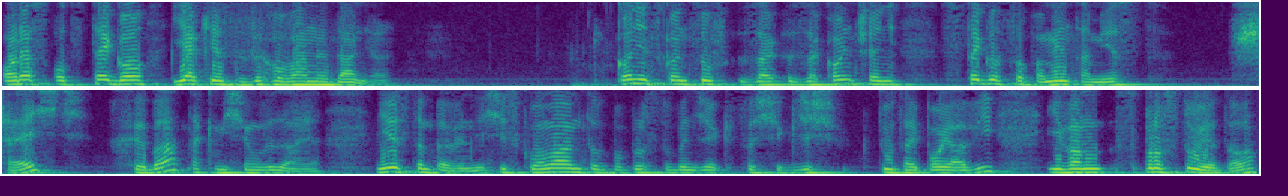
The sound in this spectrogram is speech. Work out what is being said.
oraz od tego, jak jest wychowany Daniel. Koniec końców, za, zakończeń, z tego co pamiętam, jest sześć, chyba, tak mi się wydaje. Nie jestem pewien. Jeśli skłamałem, to po prostu będzie, jak coś się gdzieś tutaj pojawi i wam sprostuję to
